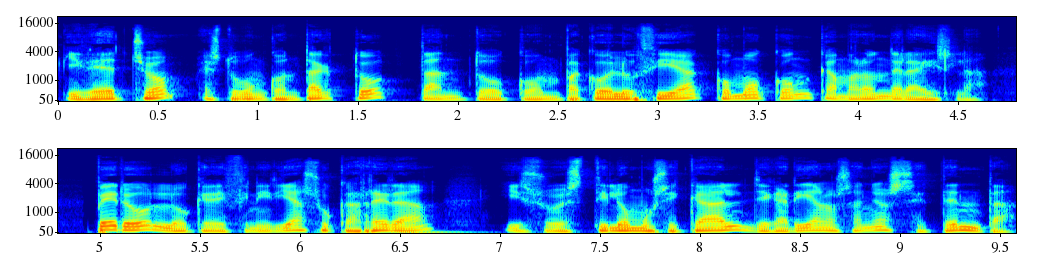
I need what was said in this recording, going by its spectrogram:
y de hecho estuvo en contacto tanto con Paco de Lucía como con Camarón de la Isla. Pero lo que definiría su carrera y su estilo musical llegaría en los años 70,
